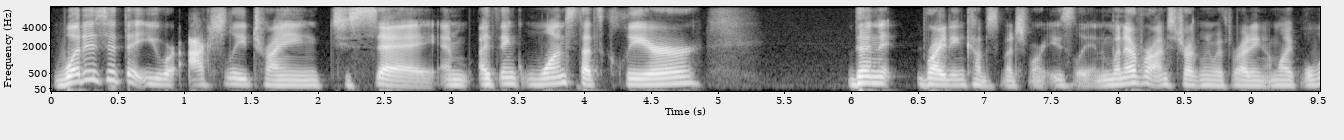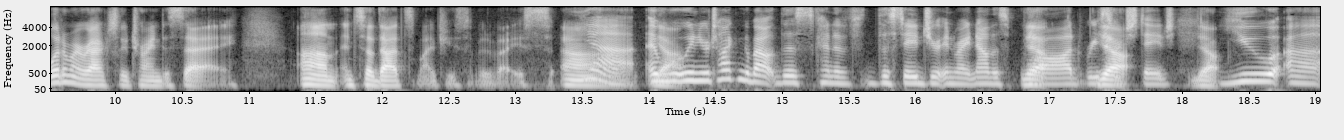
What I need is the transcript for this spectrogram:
what is it that you are actually trying to say? And I think once that's clear, then writing comes much more easily. And whenever I'm struggling with writing, I'm like, well, what am I actually trying to say? Um, and so that's my piece of advice. Um, yeah, and yeah, when you're talking about this kind of the stage you're in right now, this Yeah. broad research Yeah. stage, yeah. you uh,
